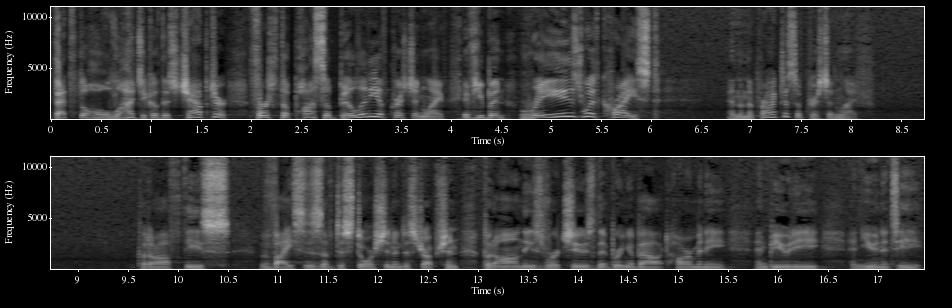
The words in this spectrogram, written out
That's the whole logic of this chapter. First, the possibility of Christian life. If you've been raised with Christ, and then the practice of Christian life. Put off these vices of distortion and disruption, put on these virtues that bring about harmony and beauty and unity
